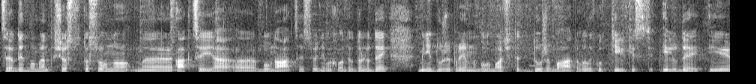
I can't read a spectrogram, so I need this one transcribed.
Це один момент. Що стосовно е, акції, я е, був на акції сьогодні, виходив до людей. Мені дуже приємно було бачити дуже багато, велику кількість і людей, і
